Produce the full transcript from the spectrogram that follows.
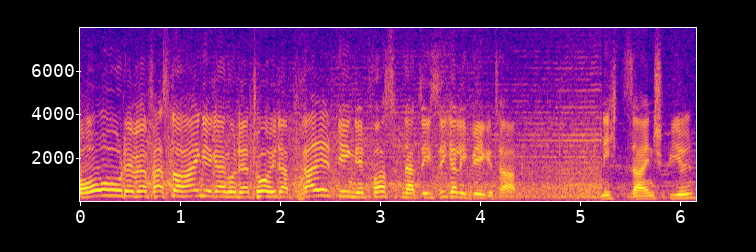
Oh, der wäre fast noch reingegangen und der Torhüter prallt gegen den Pfosten, hat sich sicherlich wehgetan. Nicht sein Spiel.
